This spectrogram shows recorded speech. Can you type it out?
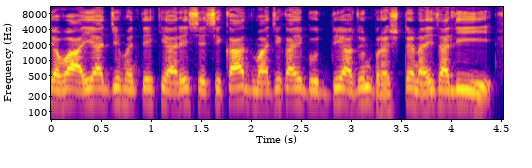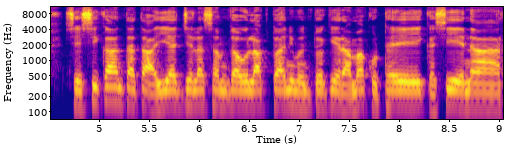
तेव्हा आई आजी म्हणते की अरे शशिकांत माझी काही बुद्धी अजून भ्रष्ट नाही झाली. शशिकांत आता आई आजीला समजावू लागतो आणि म्हणतो की रामा कुठे? आहे? कशी येणार?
